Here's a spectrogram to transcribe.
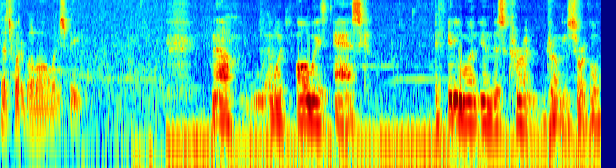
that's what it will always be. Now, I would always ask if anyone in this current drumming circle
